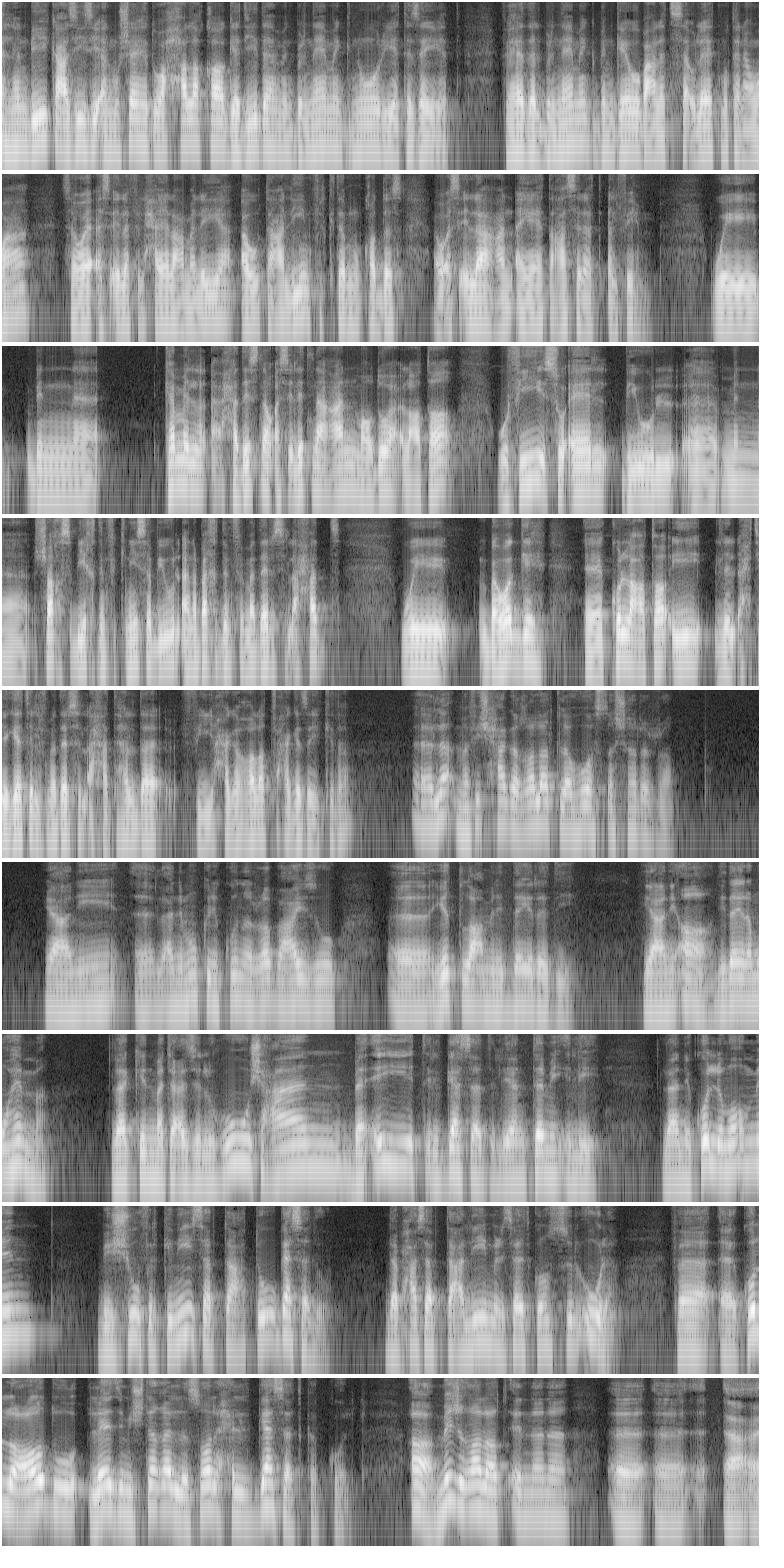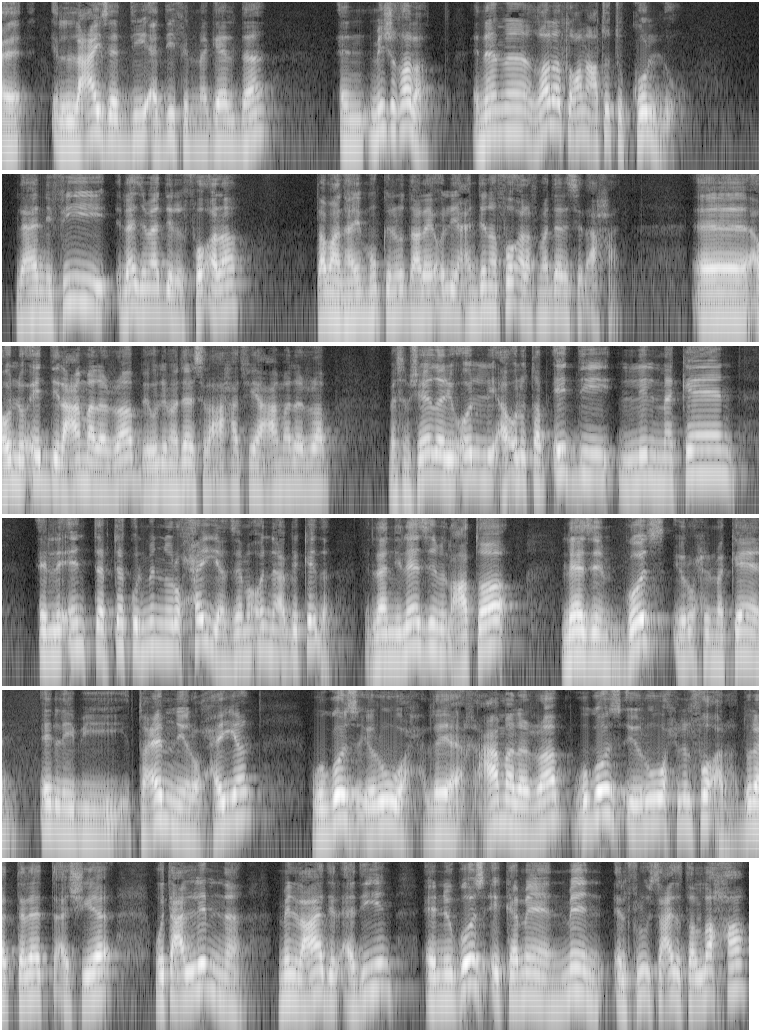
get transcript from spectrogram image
أهلا بيك عزيزي المشاهد وحلقة جديدة من برنامج نور يتزايد. في هذا البرنامج بنجاوب على تساؤلات متنوعة سواء أسئلة في الحياة العملية أو تعليم في الكتاب المقدس أو أسئلة عن آيات عسرة الفهم. وبنكمل حديثنا وأسئلتنا عن موضوع العطاء. وفي سؤال بيقول آه، من شخص بيخدم في كنيسة بيقول أنا بخدم في مدارس الأحد وبوجه كل عطائي للاحتياجات اللي في مدارس الأحد هل ده في حاجة غلط في حاجة زي كده؟ آه، لا مفيش حاجة غلط لو هو استشار الرب. يعني آه، لأن ممكن يكون الرب عايزه آه، يطلع من الدايرة دي. يعني آه دي دايرة مهمة لكن ما تعزلهوش عن بقية الجسد اللي ينتمي إليه. لأن كل مؤمن بيشوف الكنيسة بتاعته جسده. ده بحسب تعليم رسالة كورنثوس الأولى. فكل عضو لازم يشتغل لصالح الجسد ككل. آه مش غلط إن أنا آه آه آه اللي عايز أديه أديه في المجال ده. إن مش غلط إنما غلط لو أنا أعطيته كله. لأن في لازم أدي للفقراء. طبعا هي ممكن يرد عليا يقول لي عندنا فقراء في مدارس الأحد. أقول له ادي لعمل الرب. يقول لي مدارس الأحد فيها عمل الرب. بس مش هيقدر يقول لي أقول له طب ادي للمكان اللي انت بتاكل منه روحيا زي ما قلنا قبل كده. لأن لازم العطاء لازم جزء يروح المكان اللي بيطعمني روحيا وجزء يروح لعمل الرب وجزء يروح للفقراء. دول الثلاث أشياء. وتعلمنا من العهد القديم إن جزء كمان من الفلوس اللي عايز أطلعها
